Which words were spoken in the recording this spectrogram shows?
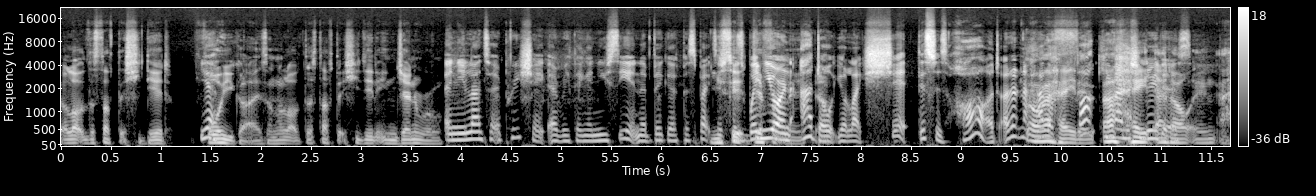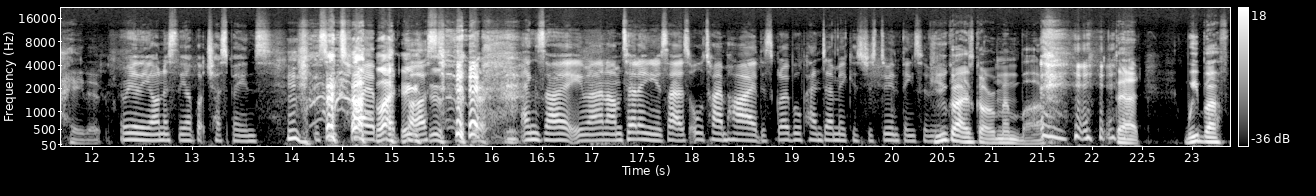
a lot of the stuff that she did Yeah. for you guys and a lot of the stuff that she did in general. And you learn to appreciate everything and you see it in a bigger perspective. Because it when you're an differently, yeah. adult you're like shit this is hard. I don't know oh how i the hate fuck it. you i managed hate to do this. adulting. I hate it. Really honestly i've got chest pains this entire Like, podcast. anxiety man. I'm telling you it's at its all-time high. This global pandemic is just doing things for me. You guys got to remember that we both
